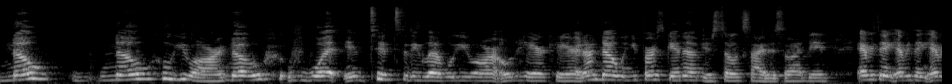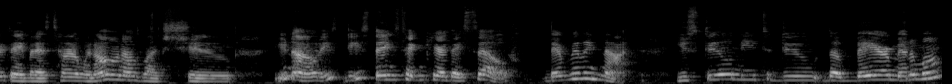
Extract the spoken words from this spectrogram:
know, know who you are. Know what intensity level you are on hair care. And I know when you first get them, you're so excited. So, I did everything, everything, everything. But as time went on, I was like, shoot, you know, these, these things taking care of themselves. They're really not. You still need to do the bare minimum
